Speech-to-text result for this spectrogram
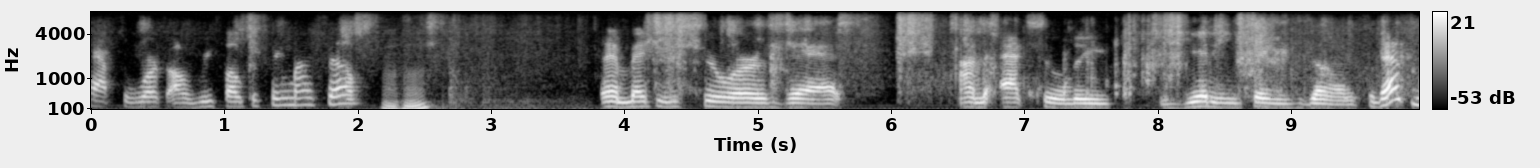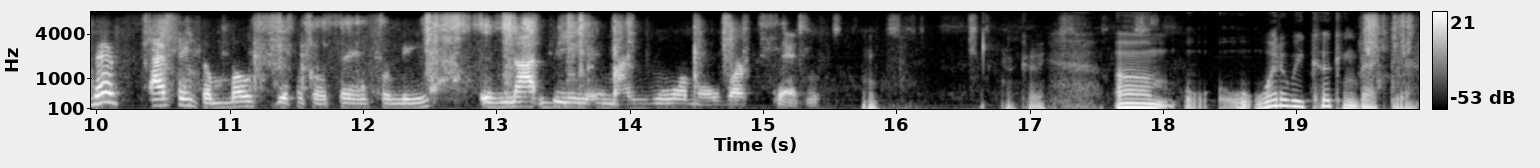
have to work on refocusing myself Mm-hmm. and making sure that I'm actually getting things done. So that's that's I think the most difficult thing for me is not being in my normal work setting. Okay. Um, what are we cooking back there?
